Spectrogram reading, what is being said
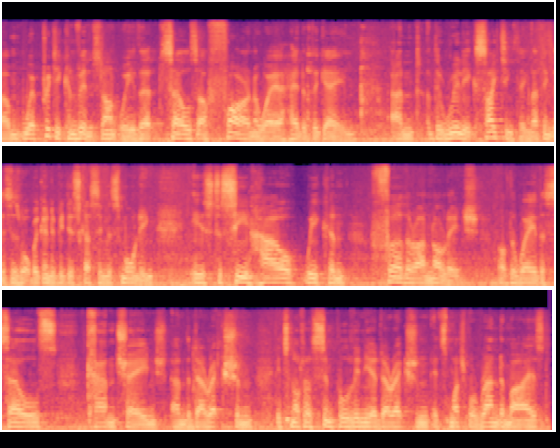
um, we're pretty convinced, aren't we, that cells are far and away ahead of the game. And the really exciting thing, and I think this is what we're going to be discussing this morning, is to see how we can further our knowledge of the way the cells can change and the direction. It's not a simple linear direction, it's much more randomized,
